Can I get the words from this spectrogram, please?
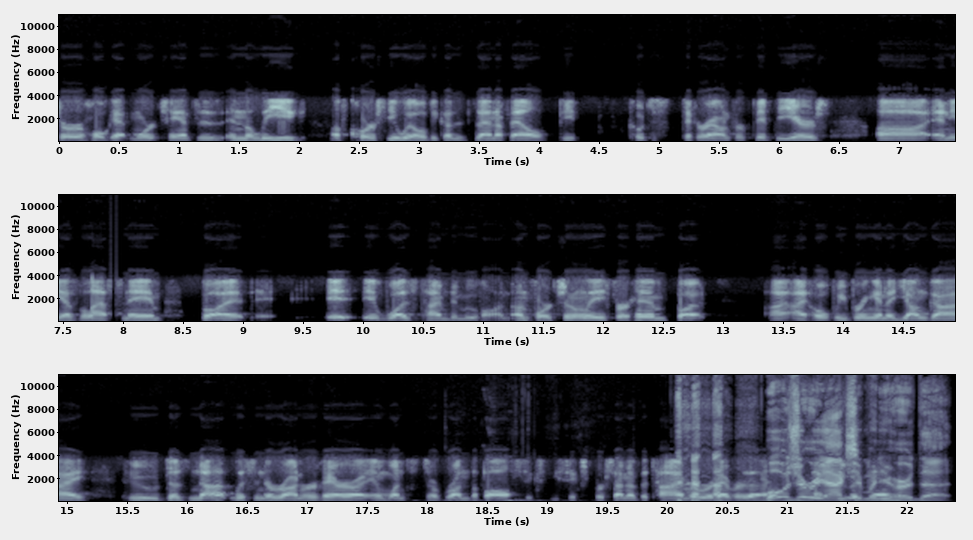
sure he'll get more chances in the league. Of course he will because it's the NFL. Pe- coaches stick around for 50 years, uh, and he has the last name. But it, it was time to move on, unfortunately for him. But I, I hope we bring in a young guy who does not listen to Ron Rivera and wants to run the ball 66% of the time or whatever that. what was your reaction when you heard that?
